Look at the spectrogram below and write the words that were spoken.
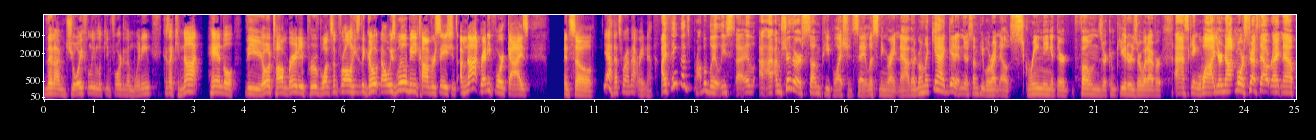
than I'm joyfully looking forward to them winning because I cannot handle the oh Tom Brady proved once and for all he's the goat and always will be conversations. I'm not ready for it, guys. And so yeah, that's where I'm at right now. I think that's probably at least. I, I, I'm sure there are some people I should say listening right now. They're going like, "Yeah, I get it." And there's some people right now screaming at their phones or computers or whatever, asking why you're not more stressed out right now.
